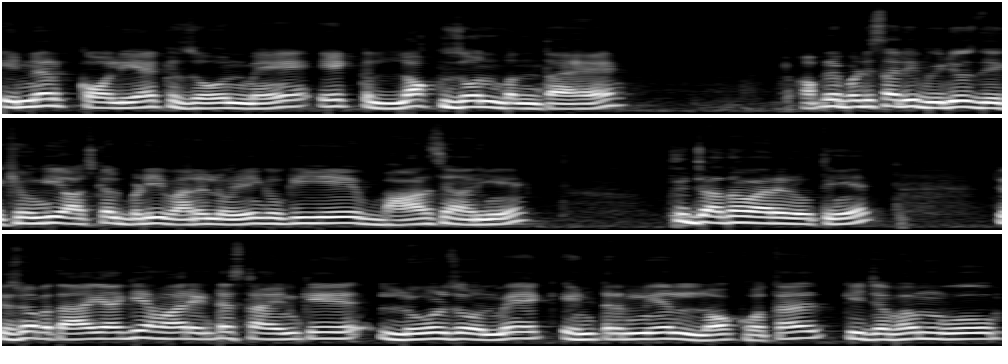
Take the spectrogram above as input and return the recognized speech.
इनर कॉलियक जोन में एक लॉक जोन बनता है। आपने बड़ी सारी वीडियोस देखी होंगी, आजकल बड़ी वायरल हो रही हैं क्योंकि ये बाहर से आ रही हैं। ज़्यादा वायरल होती हैं। जिसमें बताया गया कि हमारे इंटेस्टाइन के लोअर जोन में एक इंटरनियल लॉक होता है कि जब हम वो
